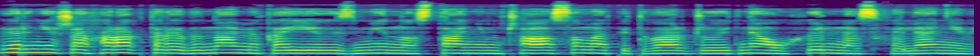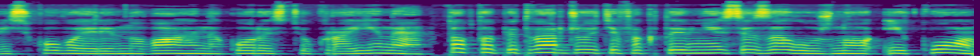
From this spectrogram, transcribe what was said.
Вірніше, характер і динаміка їх змін останнім часом підтверджують неухильне схиляння військової рівноваги на користь України, тобто підтверджують ефективність залужного ІКО.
